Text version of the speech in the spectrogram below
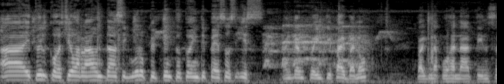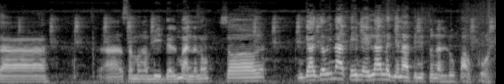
Ah, it will cost you around ah, siguro 15 to 20 pesos is hanggang 25, ano? Pag nakuha natin sa ah, sa mga middleman, ano? So, ang gagawin natin, ay lalagyan natin ito ng lupa, of course.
